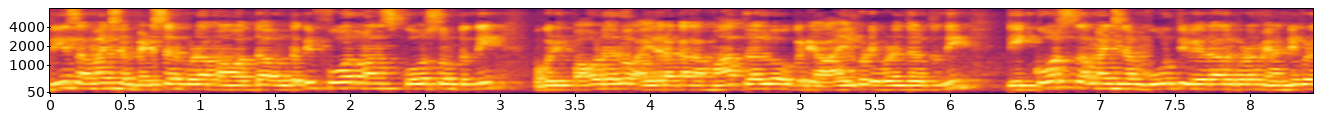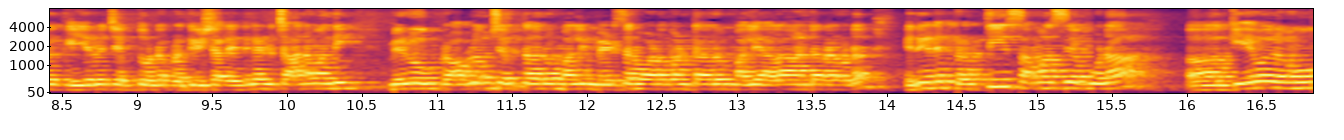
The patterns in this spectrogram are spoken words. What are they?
దీనికి సంబంధించిన మెడిసిన్ కూడా మా వద్ద ఉంటుంది. ఫోర్ మంత్స్ కోర్స్ ఉంటుంది. ఒకటి పౌడర్ ఐదు రకాల మాత్రలు ఒకటి ఆయిల్ కూడా ఇవ్వడం జరుగుతుంది. ఈ కోర్స్ సంబంధించిన పూర్తి వివరాలు కూడా మేము అన్ని కూడా క్లియర్గా చెప్తూ ఉంటాం ప్రతి విషయాలు. ఎందుకంటే చాలా మంది మీరు ప్రాబ్లం చెప్తారు మళ్ళీ మెడిసిన్ వాడమంటారు మళ్ళీ అలా అంటారు కూడా ఎందుకంటే ప్రతి సమస్య కూడా కేవలము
